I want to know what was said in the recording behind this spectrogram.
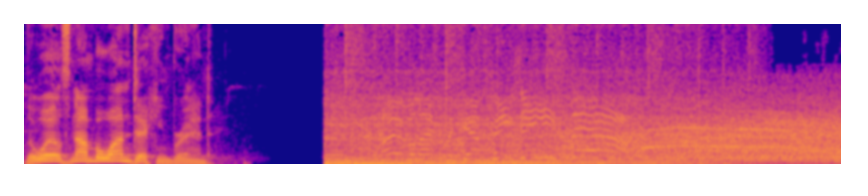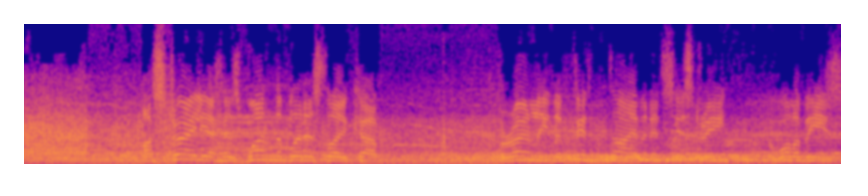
the world's number one decking brand. Australia has won the Bledisloe Cup for only the fifth time in its history. The Wallabies,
